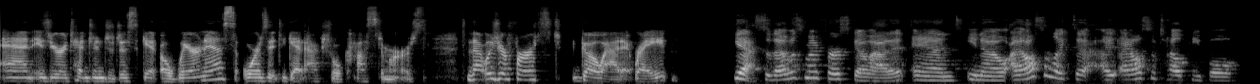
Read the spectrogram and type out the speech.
and is your intention to just get awareness or is it to get actual customers? So that was your first go at it right? Yeah so that was my first go at it. And you know i also like to I, I also tell people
